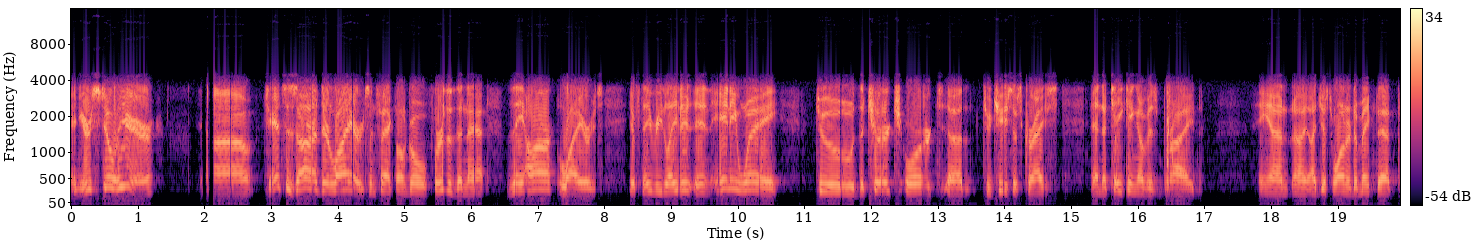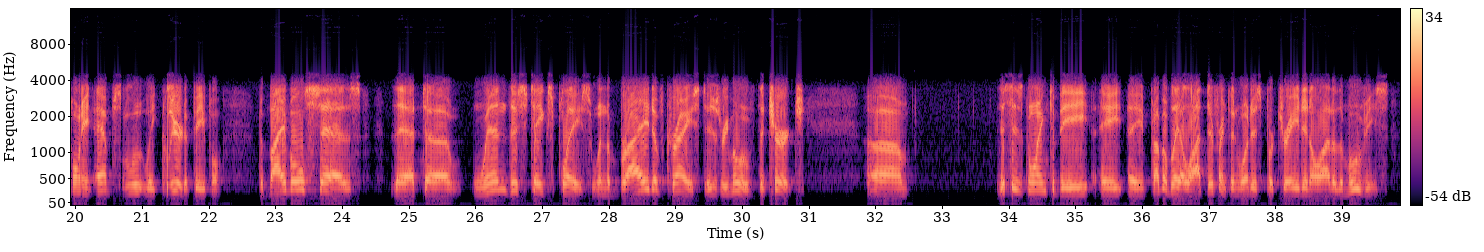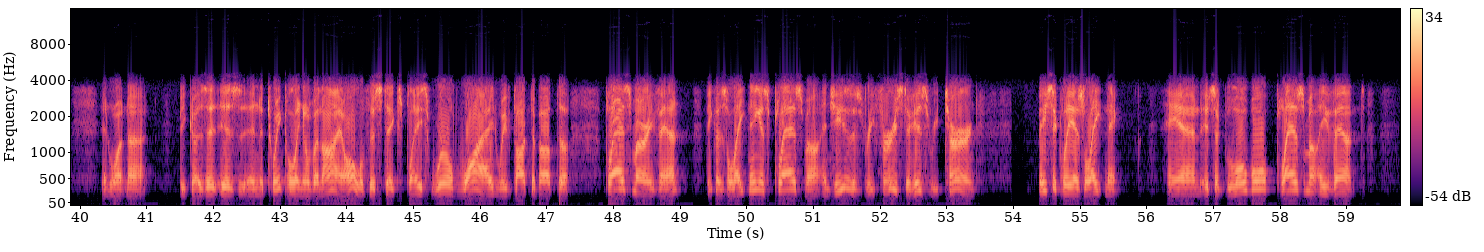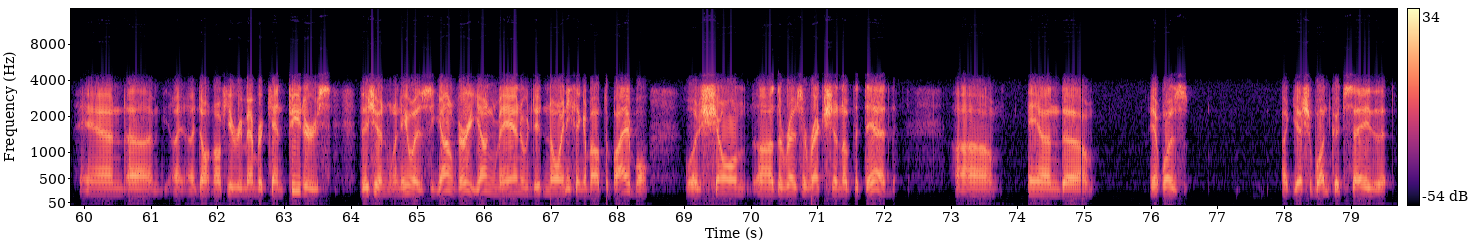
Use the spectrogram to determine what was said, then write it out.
and you're still here, uh, chances are they're liars. In fact, I'll go further than that. They are liars if they relate it in any way to the church or uh, to Jesus Christ and the taking of his bride. And I just wanted to make that point absolutely clear to people. The Bible says that uh, when this takes place, when the bride of Christ is removed, the church, um, this is going to be a, a probably a lot different than what is portrayed in a lot of the movies and whatnot because it is in the twinkling of an eye. All of this takes place worldwide. We've talked about the plasma event because lightning is plasma, and Jesus refers to his return basically as lightning. And it's a global plasma event. And uh, I, I don't know if you remember Ken Peters' vision when he was a young, very young man who didn't know anything about the Bible, was shown uh, the resurrection of the dead. Uh, and uh, it was I guess one could say that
